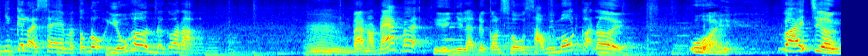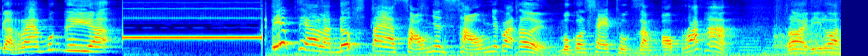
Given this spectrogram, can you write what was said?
những cái loại xe mà tốc độ yếu hơn nữa con ạ. Ừ, Và nó đáp ấy thì hình như là được con số 61 con ơi. Ui vãi trường cả Ram Buggy ạ. Tiếp theo là Dubstar 6x6 nha các bạn ơi. Một con xe thuộc dòng off-road ha. Rồi đi luôn.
